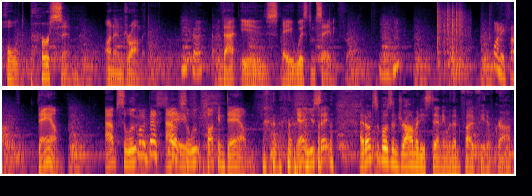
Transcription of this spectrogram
Hold Person on Andromeda. Okay. That is a wisdom saving throw. Mm-hmm. 25. Damn. Absolute my best save. absolute fucking damn. yeah, you say I don't suppose Andromeda's standing within five feet of Gron.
